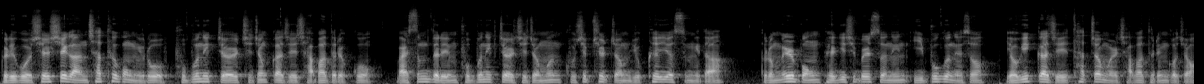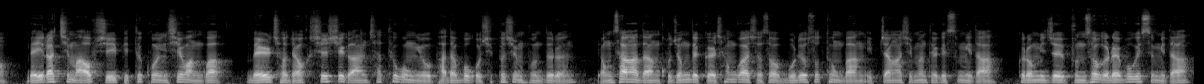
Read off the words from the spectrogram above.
그리고 실시간 차트 공유로 부분익절 지점까지 잡아드렸고 말씀드린 부분익절 지점은 97.6K였습니다. 그럼 일봉 121선인 이 부근에서 여기까지 타점을 잡아드린 거죠. 매일 아침 9시 비트코인 시황과 매일 저녁 실시간 차트 공유 받아보고 싶으신 분들은 영상 하단 고정 댓글 참고하셔서 무료 소통방 입장하시면 되겠습니다. 그럼 이제 분석을 해보겠습니다.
